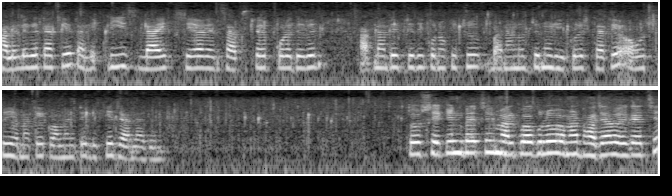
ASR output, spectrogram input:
ভালো লেগে থাকে, তাহলে please like share and subscribe করে দেবেন। আপনাদের যদি কোনো কিছু বানানোর জন্য রিকোয়েস্ট থাকে, অবশ্যই আমাকে কমেন্টে লিখে জানাবেন। তো সেকেন্ড ব্যাচের মালপোয়াগুলো আমার ভাজা হয়ে গেছে।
